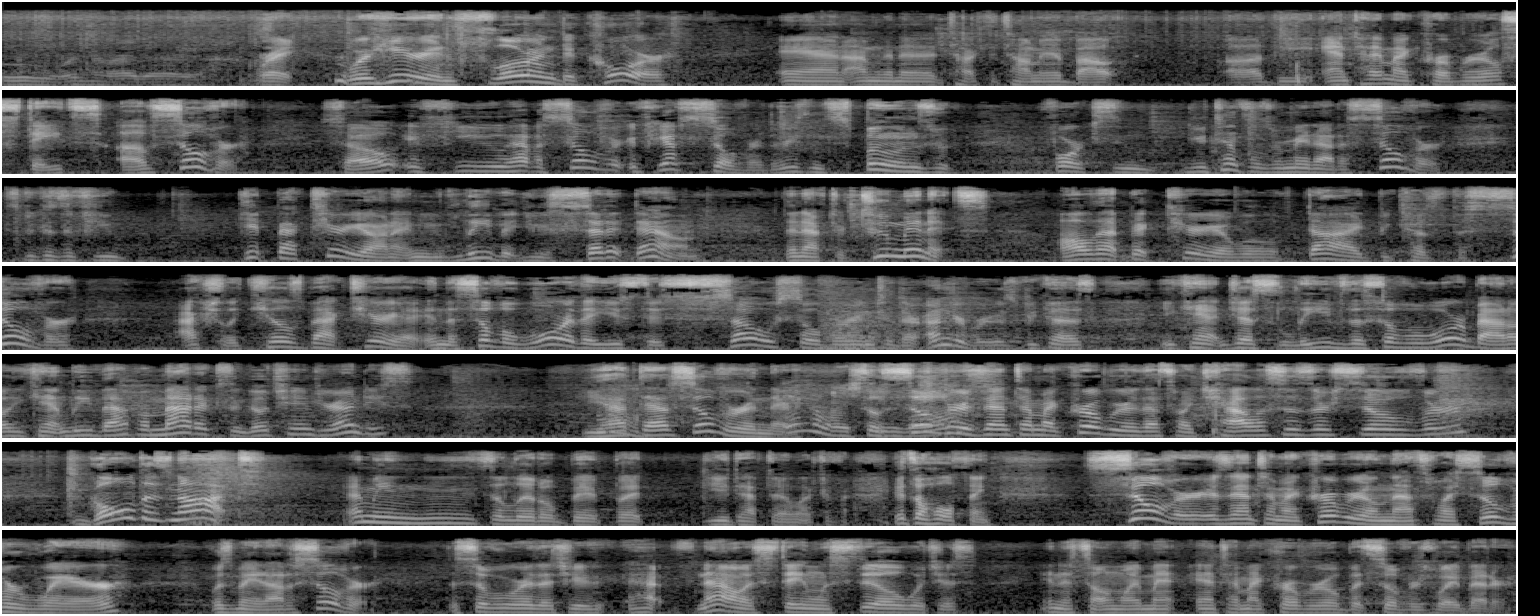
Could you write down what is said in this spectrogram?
Ooh, we're in the right area. Right. We're here in Floor and Decor, and I'm going to talk to Tommy about uh, the antimicrobial states of silver. So, if you have a silver, if you have silver, the reason spoons, forks, and utensils are made out of silver is because if you get bacteria on it and you leave it, you set it down, then after two minutes, all that bacteria will have died because the silver actually kills bacteria. In the Civil War, they used to sew silver into their underoos because you can't just leave the Civil War battle. You can't leave Appomattox and go change your undies. You have to have silver in there. So silver Vance. is antimicrobial. That's why chalices are silver. Gold is not. I mean, it's a little bit, but you'd have to electrify. It's a whole thing. Silver is antimicrobial, and that's why silverware was made out of silver. The silverware that you have now is stainless steel, which is in its own way antimicrobial, but silver's way better.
